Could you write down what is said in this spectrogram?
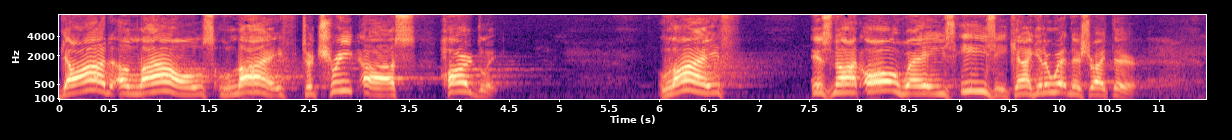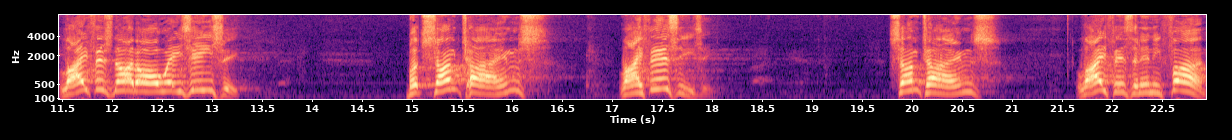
God allows life to treat us hardly. Life is not always easy. Can I get a witness right there? Life is not always easy. But sometimes life is easy. Sometimes life isn't any fun.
